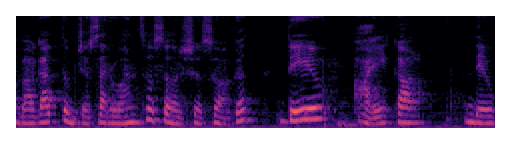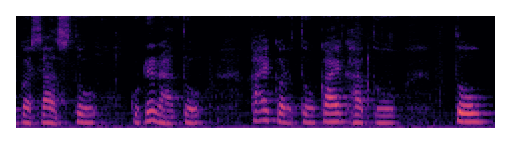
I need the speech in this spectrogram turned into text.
आजच्या भागात तुमच्या सर्वांचं सहर्ष स्वागत. देव आहे का? देव कसा असतो? कुठे राहतो? काय करतो? काय खातो? तो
